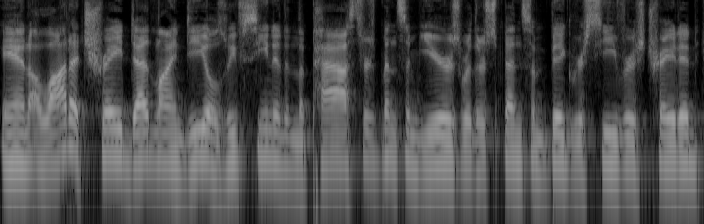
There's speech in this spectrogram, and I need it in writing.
And a lot of trade deadline deals, we've seen it in the past. There's been some years where there's been some big receivers traded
